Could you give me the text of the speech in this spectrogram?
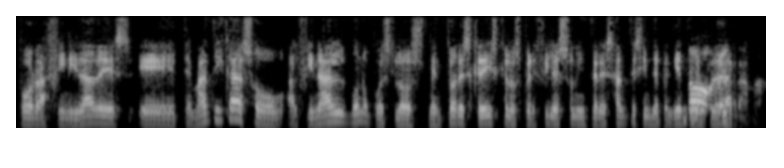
por afinidades eh, temáticas o al final, bueno, pues los mentores creéis que los perfiles son interesantes independientemente de la rama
